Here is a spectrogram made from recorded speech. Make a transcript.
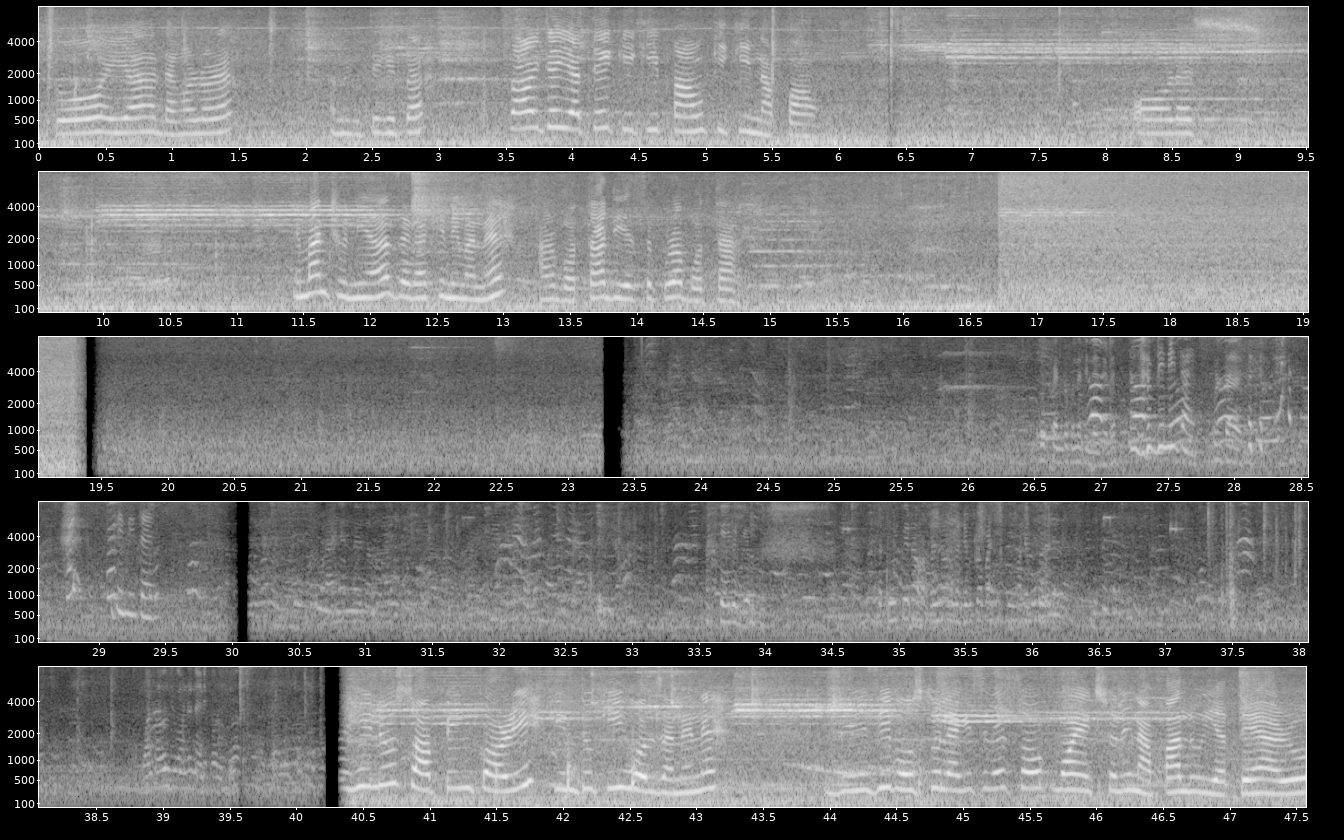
তো এয়া ডাঙৰ ল'ৰা আমি গোটেইকেইটা। চাওঁ এতিয়া ইয়াতে কি কি পাওঁ কি কি নাপাওঁ। অ' আৰ এছ ইমান ধুনীয়া জেগাখিনি মানে আৰু বতাহ দি আছে পূৰা বতাহ আহিলোঁ শ্বপিং কৰি কিন্তু কি হ'ল জানেনে? যি যি বস্তু লাগিছিলে চব মই একচুৱেলি নাপালোঁ ইয়াতে আৰু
